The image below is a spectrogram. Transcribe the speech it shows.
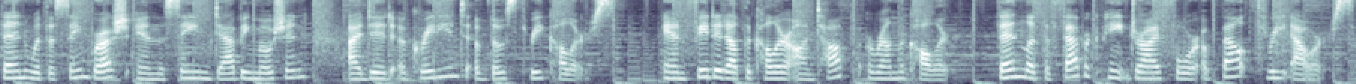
Then with the same brush and the same dabbing motion, I did a gradient of those three colors, and faded out the color on top around the collar. Then let the fabric paint dry for about 3 hours.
